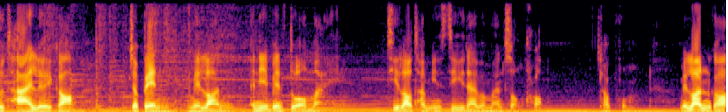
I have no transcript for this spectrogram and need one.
สุดท้ายเลยก็จะเป็นเมลอน อันนี้เป็นตัวใหม่ที่เราทำอินทรีย์ได้ประมาณ2ครอบครับผม เมลอนก็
